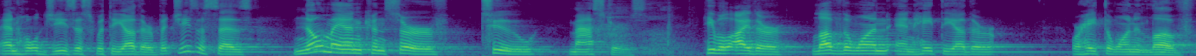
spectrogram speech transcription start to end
and hold Jesus with the other. But Jesus says, no man can serve two masters. He will either love the one and hate the other, or hate the one and love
